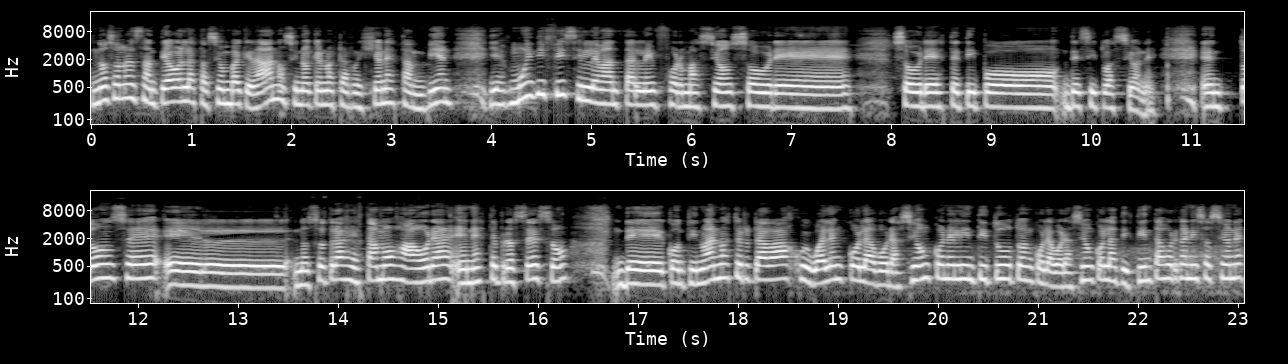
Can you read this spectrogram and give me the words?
no solo en Santiago en la estación Baquedano, sino que en nuestras regiones también bien y es muy difícil levantar la información sobre, sobre este tipo de situaciones. Entonces, nosotras estamos ahora en este proceso de continuar nuestro trabajo igual en colaboración con el instituto, en colaboración con las distintas organizaciones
